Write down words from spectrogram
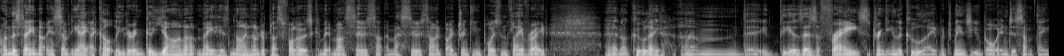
On this day in 1978, a cult leader in Guyana made his 900 plus followers commit mass suicide, mass suicide by drinking poison Flavor Aid. Uh, not Kool Aid. Um, the, the, there's a phrase, drinking the Kool Aid, which means you've bought into something.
